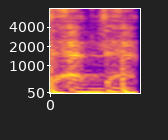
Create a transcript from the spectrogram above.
tap, tap.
